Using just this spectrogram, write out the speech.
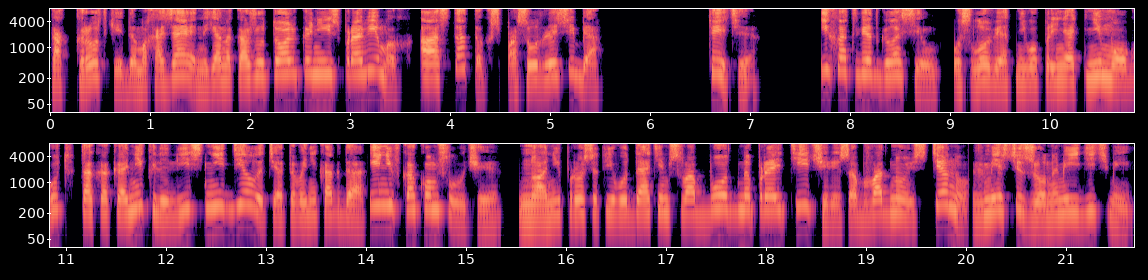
Как кроткий домохозяин я накажу только неисправимых, а остаток спасу для себя. Третье. Их ответ гласил, условия от него принять не могут, так как они клялись не делать этого никогда и ни в каком случае. Но они просят его дать им свободно пройти через обводную стену вместе с женами и детьми.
